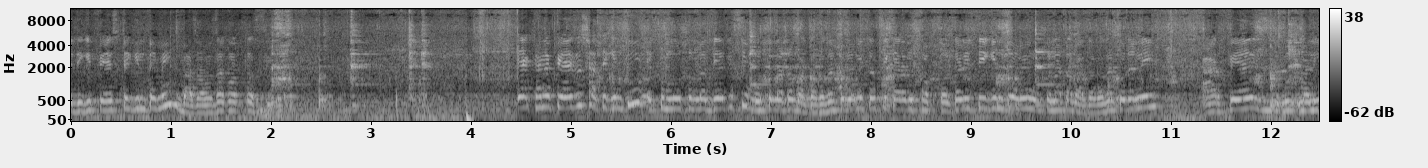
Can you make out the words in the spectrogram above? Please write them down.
এদিকে পেস্টে কিন্তু আমি ভাজা ভাজা করতেছি। এখানে পেঁয়াজের সাথে কিন্তু একটু মশলা দিয়ে দিচ্ছি। মশলাটা ভাজা ভাজা করে নিতেছি, কারণ সব তরকারিতেই কিন্তু আমি মশলাটা ভাজা ভাজা করে নিই। আর পেঁয়াজ মানে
